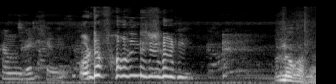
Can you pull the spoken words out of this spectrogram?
ফাউন্ডেশন ওটা ফাউন্ডেশন হলো কথা।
